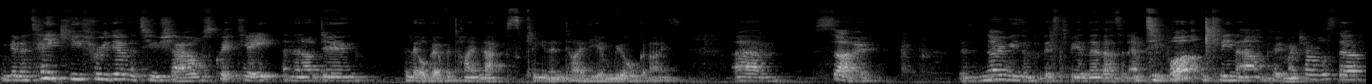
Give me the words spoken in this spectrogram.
I'm going to take you through the other two shelves quickly and then I'll do a little bit of a time lapse, clean and tidy and reorganize. Um, so there's no reason for this to be in there. That's an empty pot. clean that out and put in my travel stuff.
